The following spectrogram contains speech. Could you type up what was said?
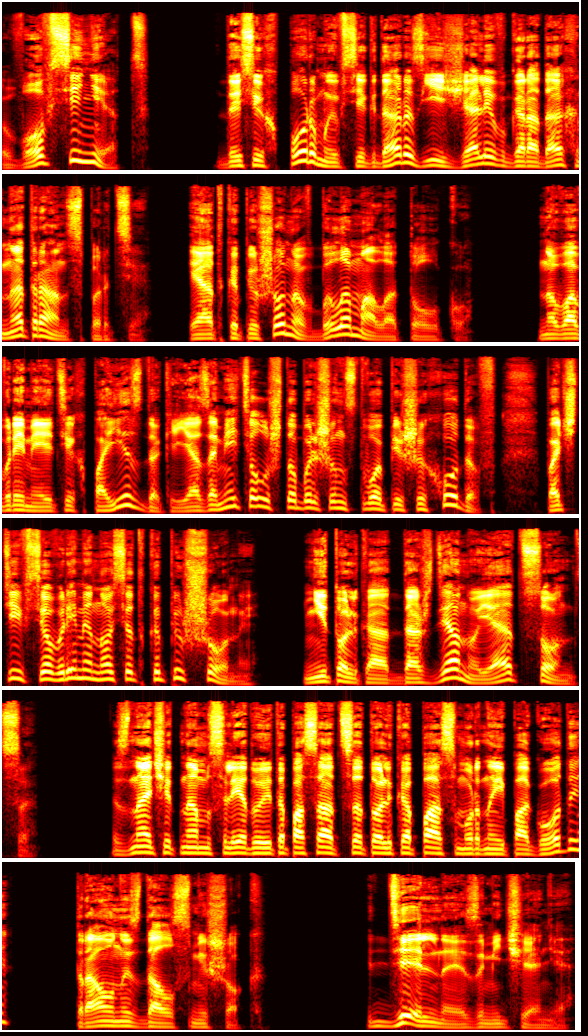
«Вовсе нет. До сих пор мы всегда разъезжали в городах на транспорте, и от капюшонов было мало толку. Но во время этих поездок я заметил, что большинство пешеходов почти все время носят капюшоны, не только от дождя, но и от солнца. Значит, нам следует опасаться только пасмурной погоды? Траун издал смешок. Дельное замечание.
